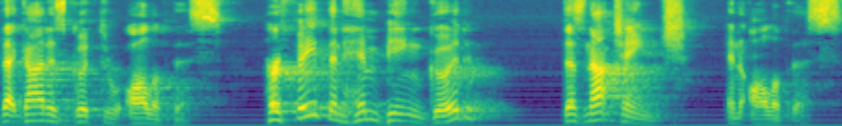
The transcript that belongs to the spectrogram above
that God is good through all of this. Her faith in Him being good does not change in all of this.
